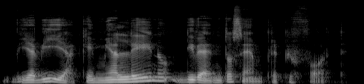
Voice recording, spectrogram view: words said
via via che mi alleno divento sempre più forte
